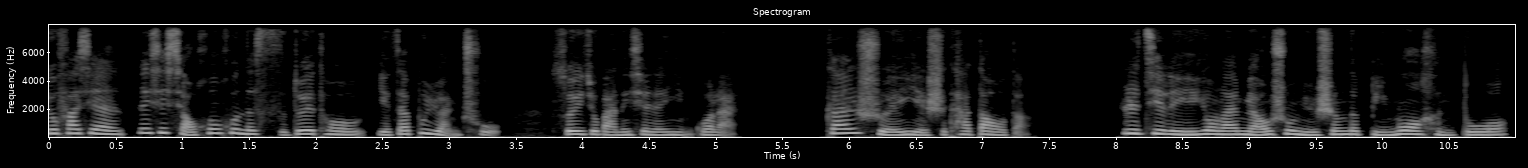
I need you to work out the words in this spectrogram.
又发现那些小混混的死对头也在不远处，所以就把那些人引过来。泔水也是他倒的。日记里用来描述女生的笔墨很多，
